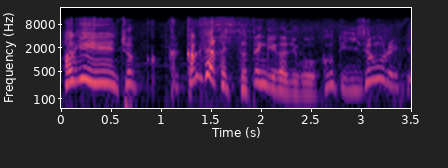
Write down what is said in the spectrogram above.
하긴 저 가- 강탈까지 더 땡겨가지고 그것도 이성으로 이렇게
